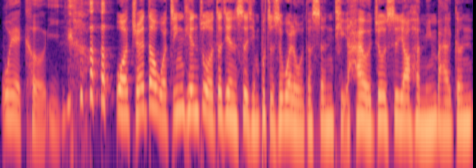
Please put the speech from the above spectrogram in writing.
我也可以，我觉得我今天做的这件事情不只是为了我的身体，还有就是要很明白的跟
